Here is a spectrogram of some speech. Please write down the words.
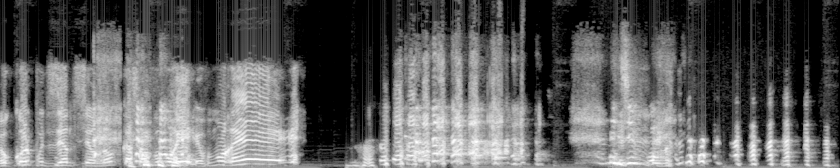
meu corpo dizendo se eu não ficar só, eu vou morrer, eu vou morrer! tipo...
